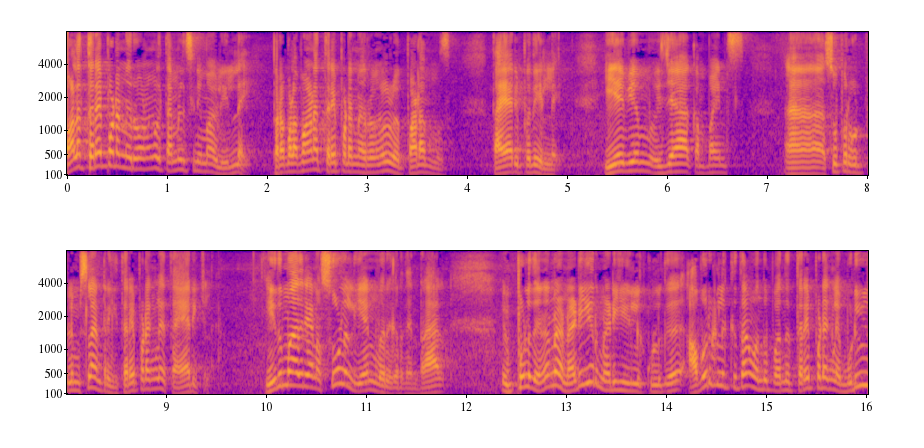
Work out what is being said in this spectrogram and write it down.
பல திரைப்பட நிறுவனங்கள் தமிழ் சினிமாவில் இல்லை. பிரபலமான திரைப்பட நிறுவனங்கள் படம் தயாரிப்பதே இல்லை. AVM Vijaya combines super good ஃபிலிம்ஸ்லாம் இன்றைக்கு திரைப்படங்களே தயாரிக்கல. இது மாதிரியான சூழல் ஏன் வருகிறது என்றால் இப்பொழுது என்னென்னா நடிகர் நடிகைகளுக்குள்ள அவர்களுக்கு தான் வந்து இப்போ வந்து திரைப்படங்களை முடிவு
